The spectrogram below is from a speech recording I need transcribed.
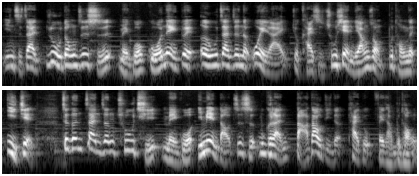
因此在入冬之时，美国国内对俄乌战争的未来就开始出现两种不同的意见。这跟战争初期美国一面倒支持乌克兰打到底的态度非常不同。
